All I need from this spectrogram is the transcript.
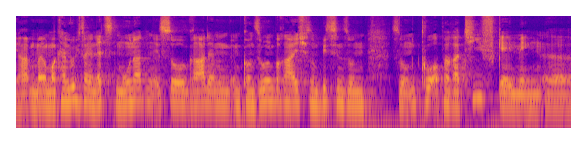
ja, man, man kann wirklich sagen, in den letzten Monaten ist so gerade im, im Konsolenbereich so ein bisschen so ein so ein Kooperativ-Gaming äh,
